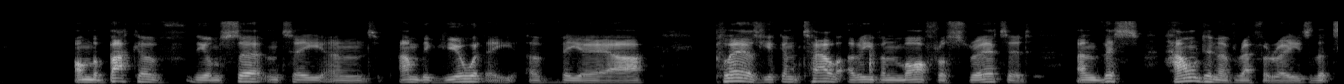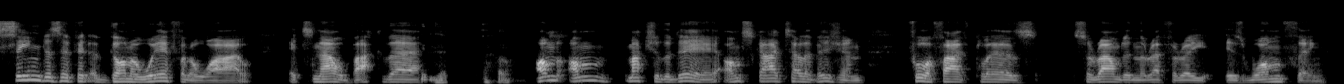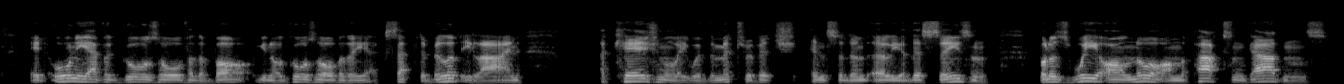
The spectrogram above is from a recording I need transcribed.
on the back of the uncertainty and ambiguity of VAR, players you can tell are even more frustrated and this hounding of referees that seemed as if it had gone away for a while, it's now back there. Uh-huh. On on match of the day on Sky Television, four or five players surrounding the referee is one thing. It only ever goes over the bar, you know, goes over the acceptability line occasionally with the Mitrovic incident earlier this season. But as we all know on the parks and gardens,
